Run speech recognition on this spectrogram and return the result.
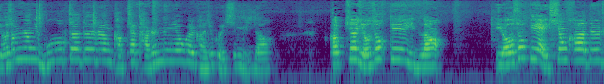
여섯 명의 무법자들은 각자 다른 능력을 가지고 있습니다. 각자 여섯 개의 라 여섯 개의 액션 카드를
